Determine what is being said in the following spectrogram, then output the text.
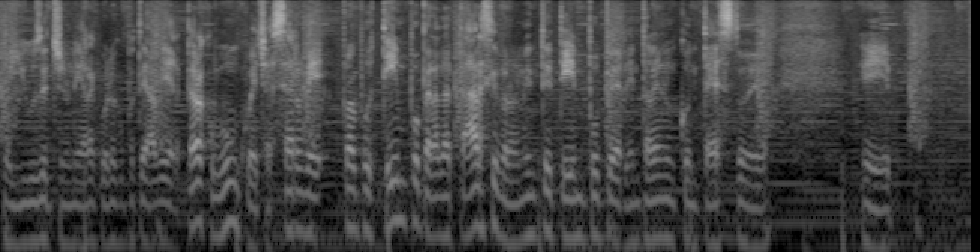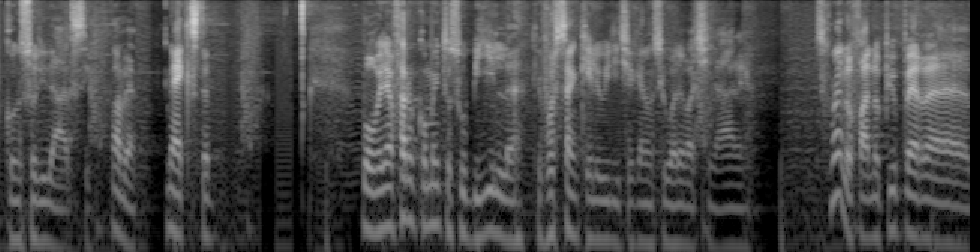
lo usage non era quello che poteva avere. Però comunque, cioè, serve proprio tempo per adattarsi, veramente tempo per entrare in un contesto e, e consolidarsi. Vabbè, next. Boh, vogliamo fare un commento su Bill, che forse anche lui dice che non si vuole vaccinare. Secondo me lo fanno più per... eh,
